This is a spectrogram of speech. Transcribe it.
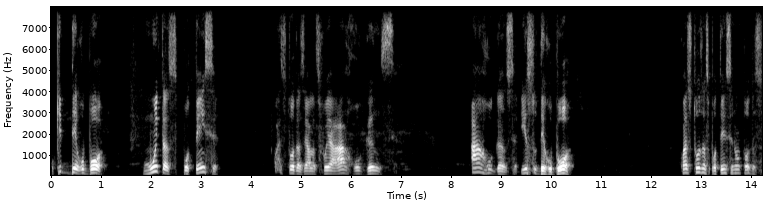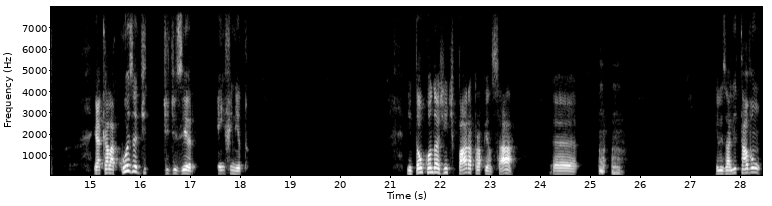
o que derrubou muitas potências, quase todas elas, foi a arrogância. A arrogância. Isso derrubou quase todas as potências, não todas. É aquela coisa de, de dizer é infinito. Então, quando a gente para para pensar, é, eles ali estavam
